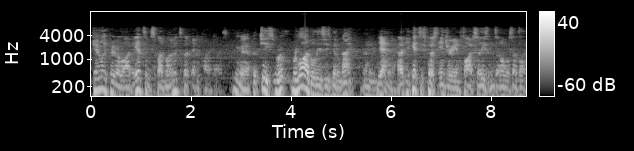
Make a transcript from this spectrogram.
generally pretty reliable. He had some spud moments, but every player does. Yeah. But geez, re- reliable is his middle name. I mean, Yeah. Uh, he gets his first injury in five seasons, and all of a sudden it's like,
